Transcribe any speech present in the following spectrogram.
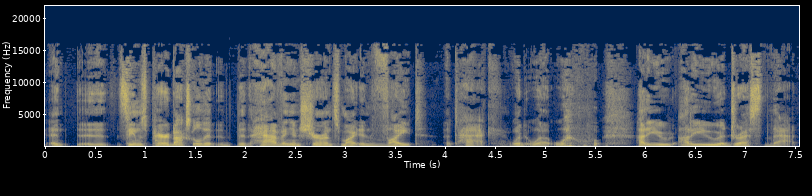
it, it seems paradoxical that that having insurance might invite attack. What, what, what, how do you how do you address that?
